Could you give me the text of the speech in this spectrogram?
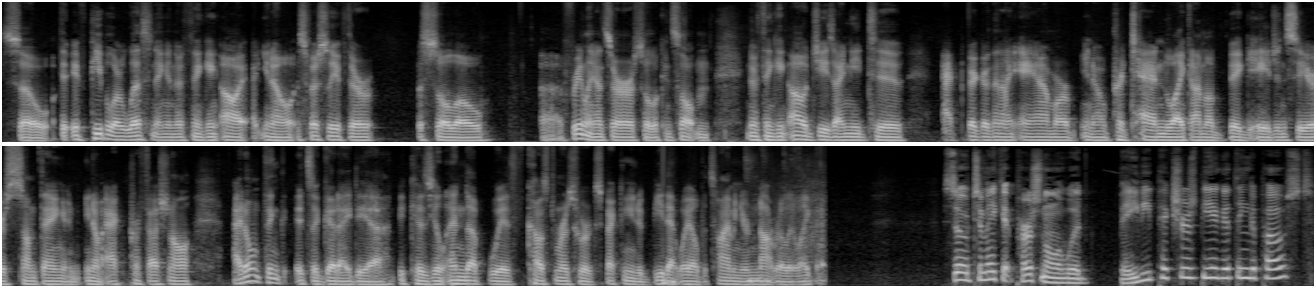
So if people are listening and they're thinking, oh, you know, especially if they're a solo uh, freelancer or a solo consultant, and they're thinking, oh, geez, I need to act bigger than I am, or you know, pretend like I'm a big agency or something, and you know, act professional. I don't think it's a good idea because you'll end up with customers who are expecting you to be that way all the time, and you're not really like that. So to make it personal, would baby pictures be a good thing to post?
